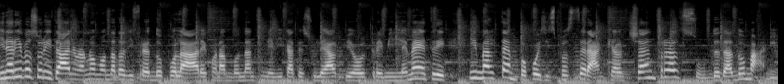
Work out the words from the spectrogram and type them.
In arrivo sull'Italia una nuova ondata di freddo polare con abbondanti nevicate sulle Alpi oltre i 1000 metri. Il maltempo poi si sposterà anche al centro e al sud da domani.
